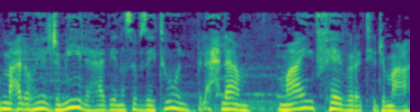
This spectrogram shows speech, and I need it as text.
مع الأغنية الجميلة هذه ناصيف زيتون بالأحلام. my favorite يا جماعة.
